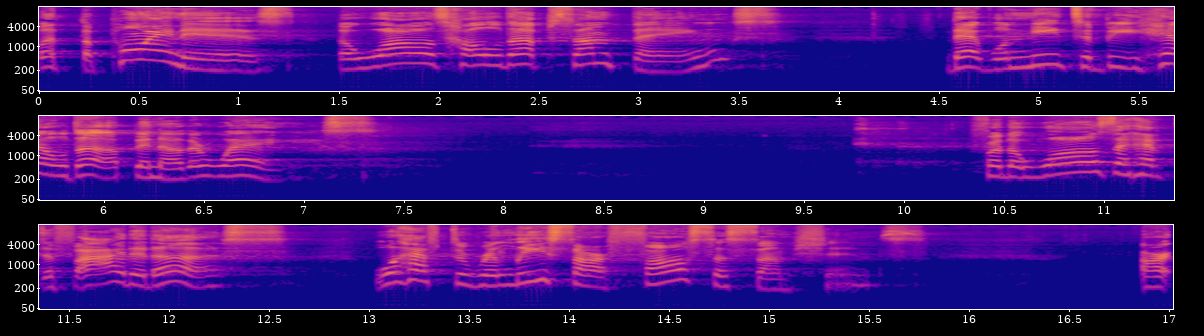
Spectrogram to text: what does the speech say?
But the point is, the walls hold up some things that will need to be held up in other ways. For the walls that have divided us, we'll have to release our false assumptions, our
